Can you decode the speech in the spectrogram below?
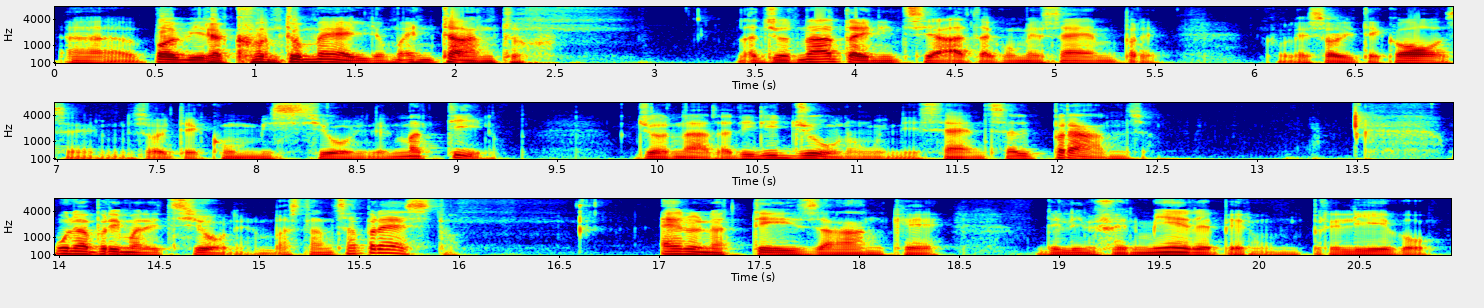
Uh, poi vi racconto meglio, ma intanto la giornata è iniziata come sempre con le solite cose, le solite commissioni del mattino giornata di digiuno, quindi senza il pranzo. Una prima lezione abbastanza presto. Ero in attesa anche dell'infermiere per un prelievo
